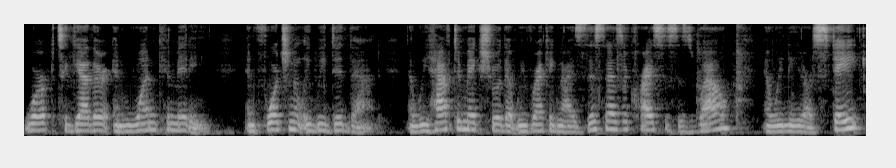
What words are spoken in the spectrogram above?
work together in one committee. And fortunately, we did that. And we have to make sure that we recognize this as a crisis as well. And we need our state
